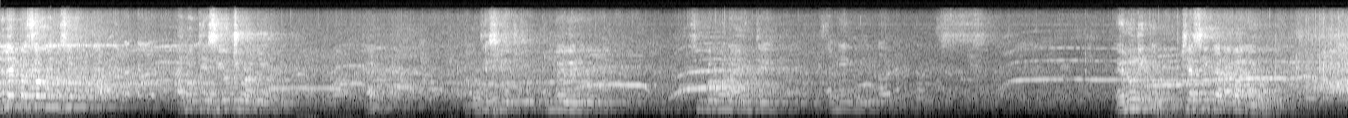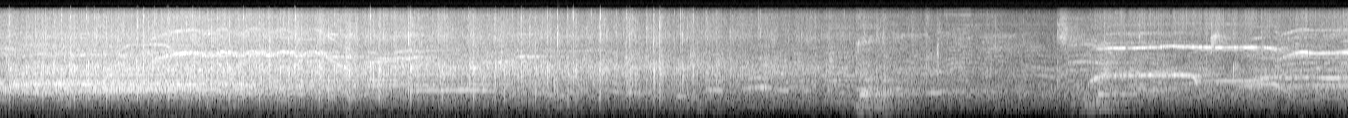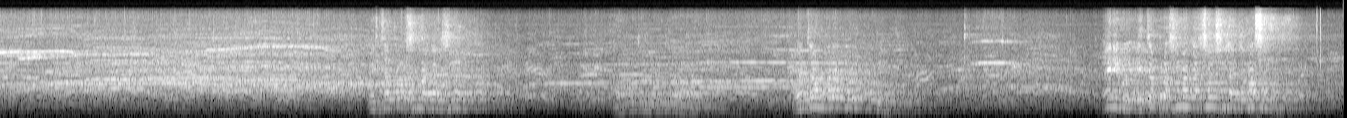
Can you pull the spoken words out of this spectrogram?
Él empezó con nosotros a los 18 años. ¿eh? A los 18, un bebé. Súper buena gente. Amigo. El único, Jesse Caraballo. Ya. Break ahorita aquí. Anyway, esta próxima canción, si la conocen,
